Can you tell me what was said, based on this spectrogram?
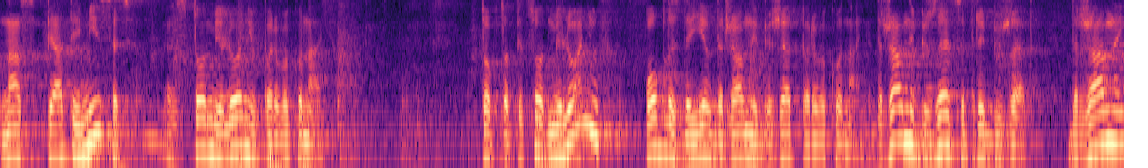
У нас п'ятий місяць е, 100 мільйонів перевиконання. Тобто 500 мільйонів область дає в державний бюджет перевиконання. Державний бюджет це три бюджети: державний,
